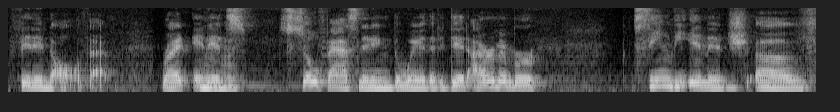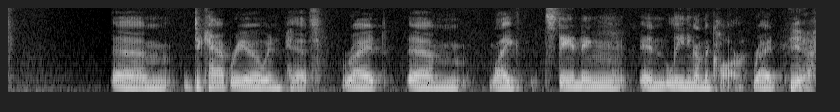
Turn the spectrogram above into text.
fit into all of that? Right? And it's so fascinating the way that it did. I remember seeing the image of um, DiCaprio and Pitt, right? Um, like standing and leaning on the car, right? Yeah.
